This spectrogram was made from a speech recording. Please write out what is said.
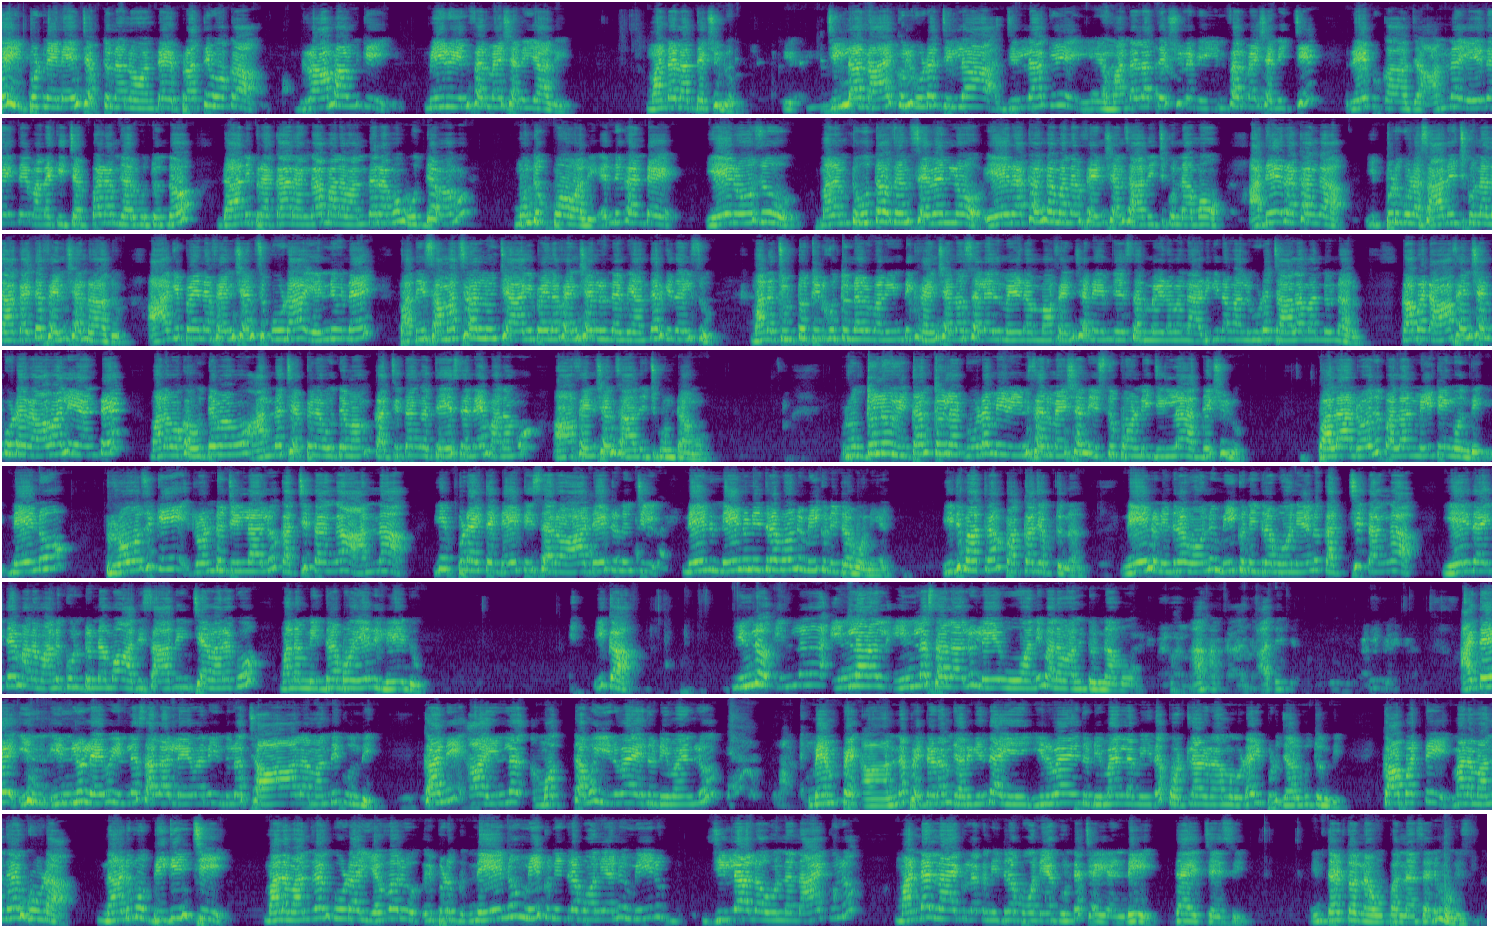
ఇప్పుడు నేనేం చెప్తున్నాను అంటే ప్రతి ఒక్క గ్రామానికి మీరు ఇన్ఫర్మేషన్ ఇవ్వాలి మండల అధ్యక్షులు. జిల్లా నాయకులు కూడా జిల్లా జిల్లాకి మండల అధ్యక్షులకి ఇన్ఫర్మేషన్ ఇచ్చి రేపు జ- అన్న ఏదైతే మనకి చెప్పడం జరుగుతుందో దాని ప్రకారంగా మనం అందరము ఉద్యమము ముందుకు పోవాలి. ఎందుకంటే ఏ రోజు మనం టూ థౌజండ్ సెవెన్లో ఏ రకంగా మనం పెన్షన్ సాధించుకున్నామో అదే రకంగా ఇప్పుడు కూడా సాధించుకున్న దాకైతే పెన్షన్ రాదు. ఆగిపోయిన పెన్షన్స్ కూడా ఎన్ని ఉన్నాయి? పది సంవత్సరాల నుంచి ఆగిపోయిన పెన్షన్లు ఉన్నాయి. మీ అందరికీ తెలుసు. మన చుట్టూ తిరుగుతున్నారు. మన ఇంటికి పెన్షన్ వస్తలేదు మేడం. మా పెన్షన్ ఏం చేస్తారు మేడం అని అడిగిన వాళ్ళు కూడా చాలా మంది ఉన్నారు. కాబట్టి ఆ పెన్షన్ కూడా రావాలి అంటే మనం ఒక ఉద్యమము అన్న చెప్పిన ఉద్యమం ఖచ్చితంగా చేస్తేనే మనము ఆ పెన్షన్ సాధించుకుంటాము. వృద్ధులు వితంతులకు కూడా మీరు ఇన్ఫర్మేషన్ ఇస్తూ పోండి జిల్లా అధ్యక్షులు. పలాన్ రోజు పలాన్ మీటింగ్ ఉంది. నేను రోజుకి రెండు జిల్లాలు ఖచ్చితంగా అన్న ఎప్పుడైతే డేట్ ఇస్తారో ఆ డేట్ నుంచి నేను నేను నిద్రపోను మీకు నిద్రపోని అని. ఇది మాత్రం పక్కా చెప్తున్నాను. నేను నిద్రపోను మీకు నిద్రపోని అని ఖచ్చితంగా ఏదైతే మనం అనుకుంటున్నామో అది సాధించే వరకు మనం నిద్రపోయేది లేదు. ఇక ఇండ్లు ఇండ్ల ఇండ్ల ఇండ్ల స్థలాలు లేవు అని మనం అంటున్నాము. అదే అంటే ఇండ్లు లేవు ఇండ్ల స్థలాలు లేవని ఇందులో చాలా మందికి ఉంది. కానీ ఆ ఇండ్ల మొత్తము ఇరవై ఐదు డిమాండ్లు మేము పె- ఆ అన్న పెట్టడం జరిగింది. ఆ ఇరవై ఐదు డిమాండ్ల మీద కొట్లాడడం కూడా ఇప్పుడు జరుగుతుంది. కాబట్టి మనం అందరం కూడా నడుము బిగించి మనమందరం అందరం కూడా ఎవరు ఇప్పుడు నేను మీకు నిద్రపోనియను మీరు జిల్లాలో ఉన్న నాయకులు మండల నాయకులకు నిద్రపోనీయకుండా చేయండి. దయచేసి. ఇంతటితో నా ఉపన్యాసాన్ని ముగిస్తున్నాను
